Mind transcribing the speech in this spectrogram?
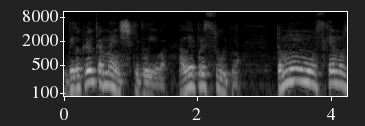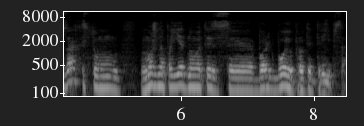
білокрилка менш шкідлива, але присутня. Тому схему захисту можна поєднувати з боротьбою проти тріпса.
